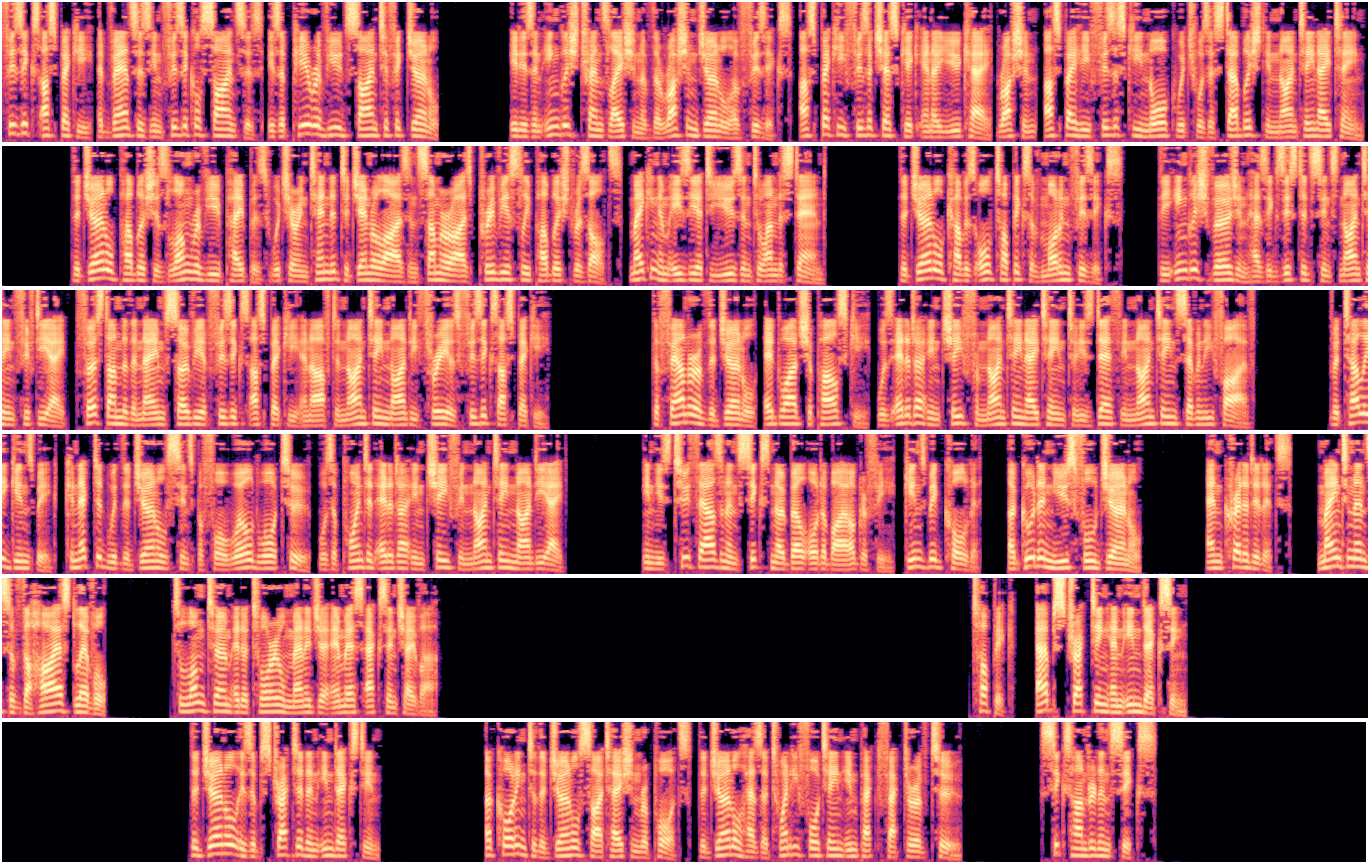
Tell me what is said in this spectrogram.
Physics Uspekhi Advances in Physical Sciences is a peer-reviewed scientific journal. It is an English translation of the Russian Journal of Physics, Uspekhi Fizicheskikh NAUK Russian, Uspehi Fiziski Nork which was established in 1918. The journal publishes long review papers which are intended to generalize and summarize previously published results, making them easier to use and to understand. The journal covers all topics of modern physics. The English version has existed since 1958, first under the name Soviet Physics Uspekhi and after 1993 as Physics Uspekhi. The founder of the journal, Eduard Shpolsky, was editor-in-chief from 1918 to his death in 1975. Vitaly Ginzburg, connected with the journal since before World War II, was appointed editor-in-chief in 1998. In his 2006 Nobel autobiography, Ginzburg called it, "...a good and useful journal", and credited its maintenance of the highest level to long-term editorial manager M.S. Aksencheva. Topic: Abstracting and indexing. The journal is abstracted and indexed in According to the Journal Citation Reports, the journal has a 2014 impact factor of 2.606.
